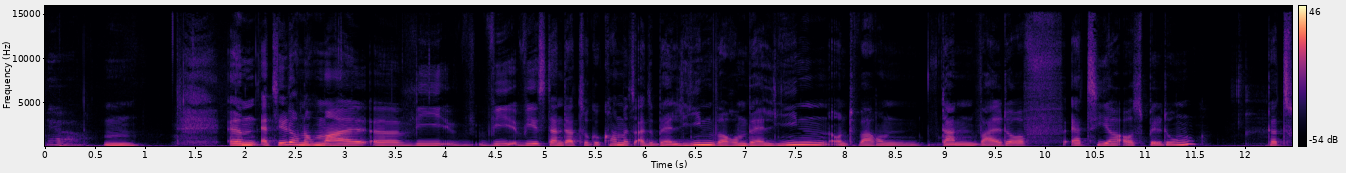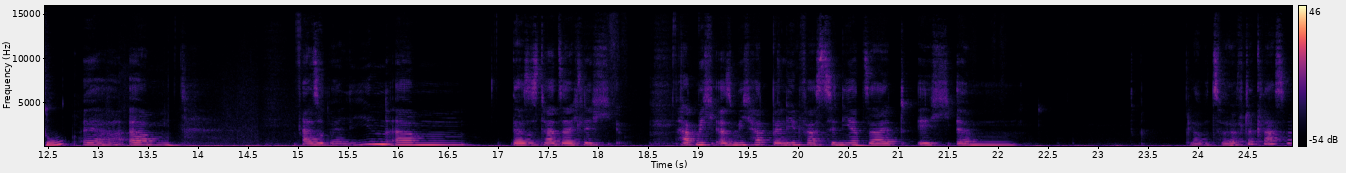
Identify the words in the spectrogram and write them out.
ja. Mhm. Ähm, erzähl doch noch mal, äh, wie, wie, wie es dann dazu gekommen ist. Also Berlin, warum Berlin und warum dann Waldorf-Erzieherausbildung dazu? Ja, ähm, also Berlin, ähm, das ist tatsächlich, hat mich, also mich hat Berlin fasziniert, seit ich, ähm, glaube, 12. Klasse,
